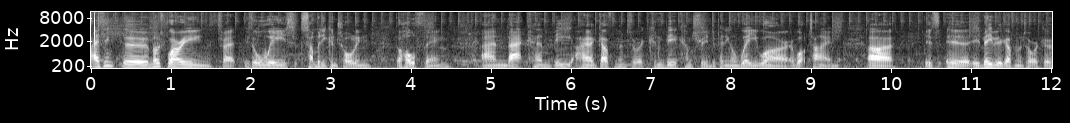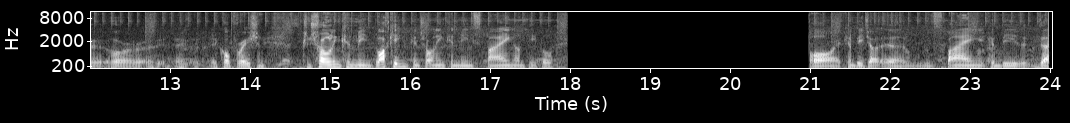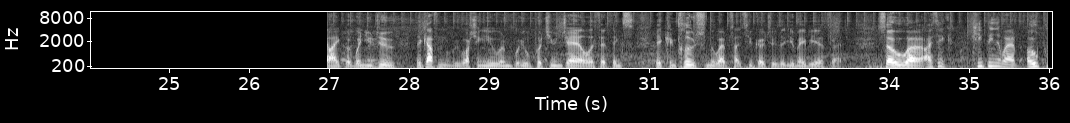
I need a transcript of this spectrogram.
I think the most worrying threat is always somebody controlling the whole thing and that can be a government or it can be a country depending on where you are at what time. Uh, it's, uh, it may be a government or, a, or a, a, corporation. Controlling can mean blocking, controlling can mean spying on people. Or it can be uh, spying, it can be the like, but when you do, the government will be watching you and will put you in jail if it thinks it concludes from the websites you go to that you may be a threat. So uh, I think keeping the web open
